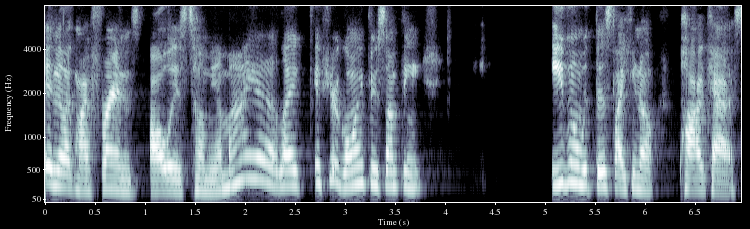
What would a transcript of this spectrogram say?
And like my friends always tell me, Amaya, like if you're going through something, even with this like you know podcast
